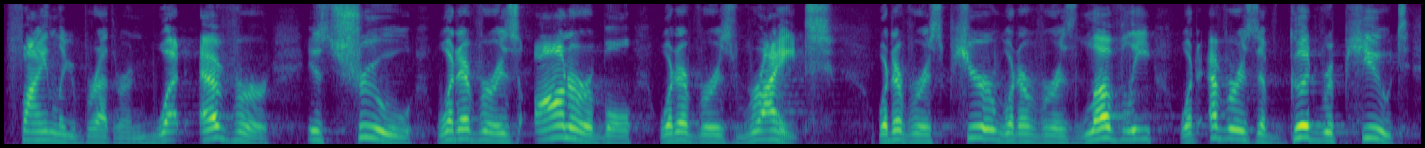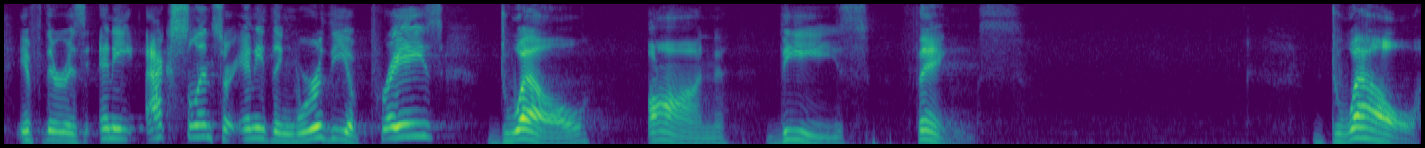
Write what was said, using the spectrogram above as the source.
Finally, brethren, whatever is true, whatever is honorable, whatever is right, whatever is pure, whatever is lovely, whatever is of good repute, if there is any excellence or anything worthy of praise, dwell on these things. Dwell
